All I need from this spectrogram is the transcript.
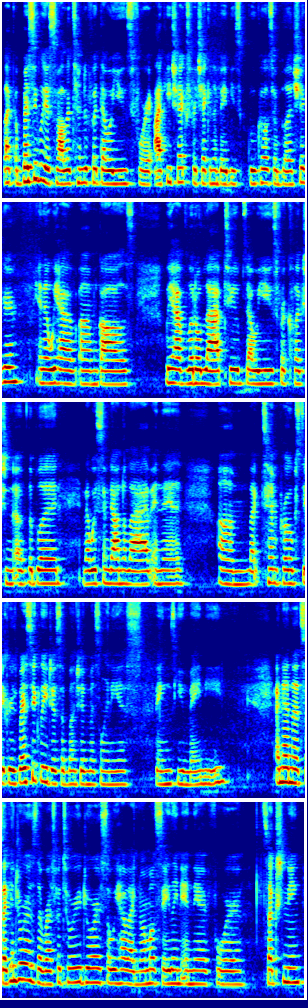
like basically a smaller tenderfoot that we use for Accu-Checks for checking the baby's glucose or blood sugar. And then we have um, gauze. We have little lab tubes that we use for collection of the blood that we send down the lab. And then um, like TemProbe stickers, basically just a bunch of miscellaneous things you may need. And then the second drawer is the respiratory drawer. So we have like normal saline in there for suctioning.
